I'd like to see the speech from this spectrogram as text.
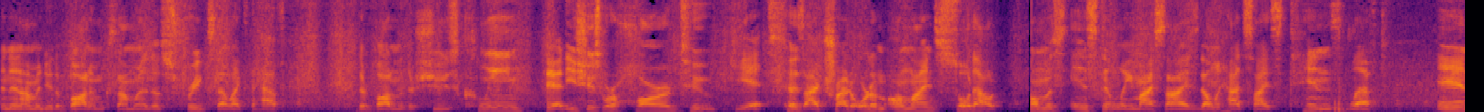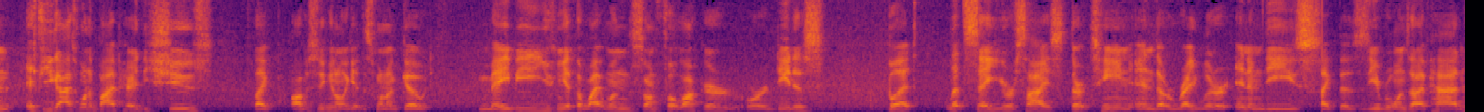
And then I'm gonna do the bottom because I'm one of those freaks that like to have their bottom of their shoes clean. Yeah, these shoes were hard to get because I tried to order them online, sold out almost instantly my size. They only had size 10s left. And if you guys want to buy a pair of these shoes, like obviously you can only get this one on GOAT. Maybe you can get the white ones on Foot Locker or Adidas. But let's say you're size 13 in the regular NMDs, like the zebra ones I've had.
